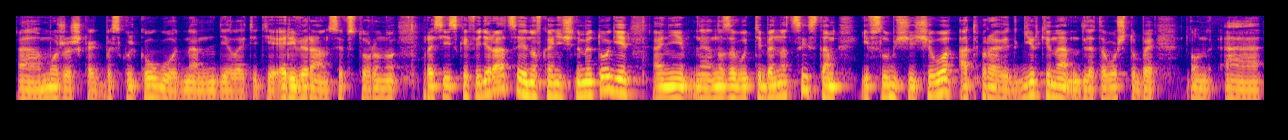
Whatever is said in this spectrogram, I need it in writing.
а, можешь как бы сколько угодно делать эти реверансы в сторону Российской Федерации, но в конечном итоге они э, назовут тебя нацистом и в случае чего отправят Гиркина для того, чтобы он а,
